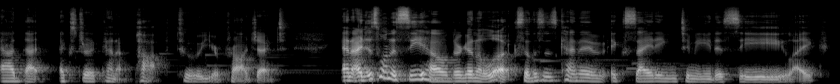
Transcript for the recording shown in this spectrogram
add that extra kind of pop to your project and I just want to see how they're going to look. So this is kind of exciting to me to see like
